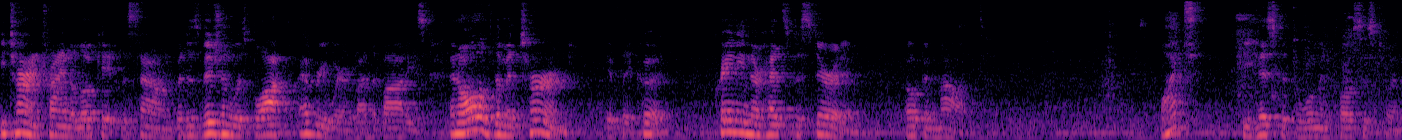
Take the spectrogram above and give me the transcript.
He turned, trying to locate the sound, but his vision was blocked everywhere by the bodies, and all of them had turned, if they could, craning their heads to stare at him, open mouthed. What? He hissed at the woman closest to him.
